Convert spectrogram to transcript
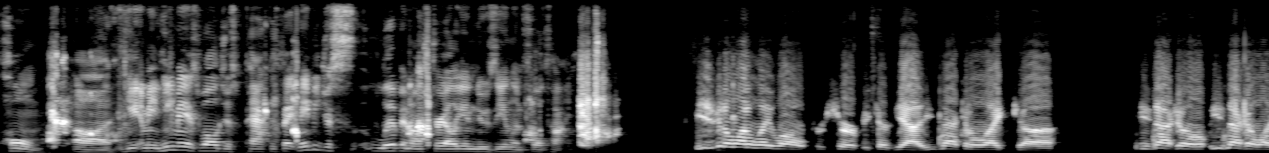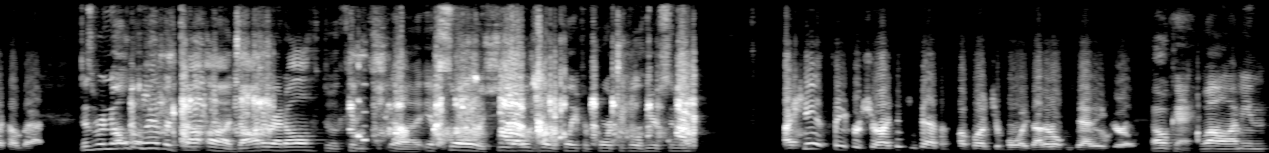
home. Uh, he, I mean, he may as well just pack his bag. Maybe just live in Australia and New Zealand full time. He's going to want to lay low for sure because yeah, he's not going to like. Uh, he's not going. to He's not going to want to come back. Does Ronaldo have a da- uh, daughter at all? Can, uh, if so, is she eligible to play for Portugal here soon? I can't say for sure. I think he's had a bunch of boys. I don't know if he's had any girls. Okay. Well, I mean,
